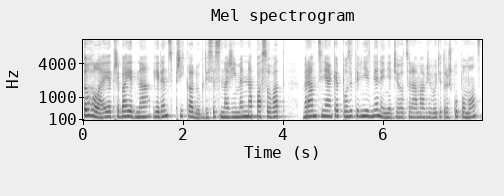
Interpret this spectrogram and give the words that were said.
tohle je třeba jedna, jeden z příkladů, kdy se snažíme napasovat v rámci nějaké pozitivní změny, něčeho, co nám má v životě trošku pomoct,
